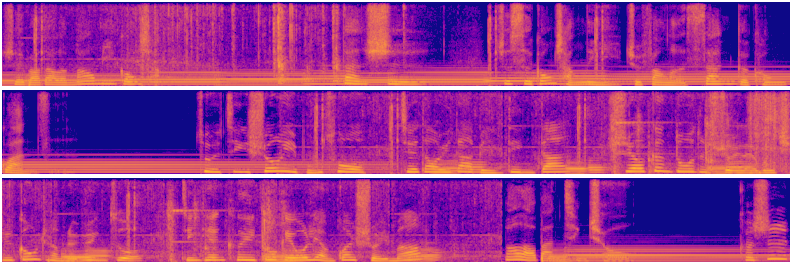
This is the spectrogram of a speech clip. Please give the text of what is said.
水宝到了猫咪工厂，但是这次工厂里却放了三个空罐子。最近生意不错，接到一大笔订单，需要更多的水来维持工厂的运作。今天可以多给我两罐水吗？猫老板请求。可是，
